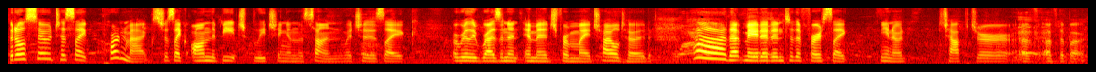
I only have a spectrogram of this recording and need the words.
but also just like porn mags, just like on the beach bleaching in the sun, which is like a really resonant image from my childhood. Ah, that made it into the first like, you know, chapter of, of the book.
